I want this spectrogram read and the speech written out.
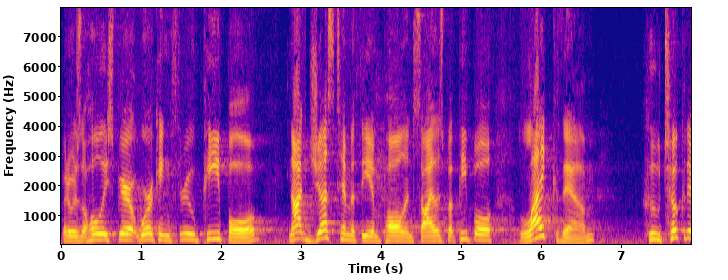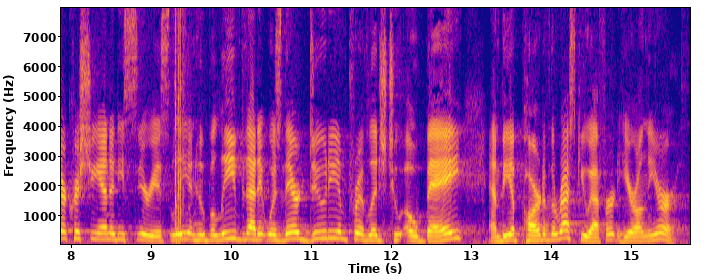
But it was the Holy Spirit working through people, not just Timothy and Paul and Silas, but people like them who took their Christianity seriously and who believed that it was their duty and privilege to obey and be a part of the rescue effort here on the earth.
